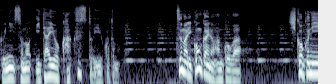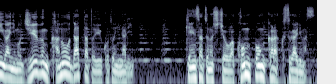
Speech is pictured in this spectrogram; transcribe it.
クにその遺体を隠すということも。つまり今回の犯行が被告人以外にも十分可能だったということになり検察の主張は根本から覆ります。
